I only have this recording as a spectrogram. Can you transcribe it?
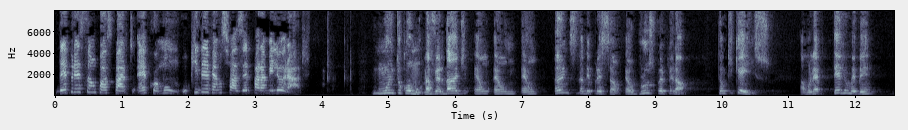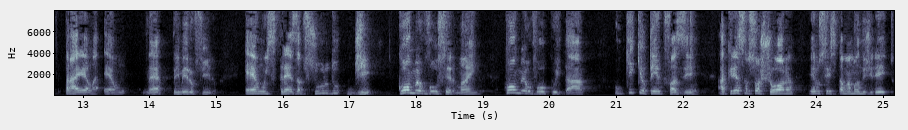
Depressão pós-parto é comum? O que devemos fazer para melhorar? Muito comum. Na verdade, é um, é um, é um antes da depressão, é o blues puerperal. Então, o que, que é isso? A mulher teve um bebê, para ela é um né, primeiro filho, é um estresse absurdo de como eu vou ser mãe, como eu vou cuidar, o que, que eu tenho que fazer. A criança só chora, eu não sei se está mamando direito,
